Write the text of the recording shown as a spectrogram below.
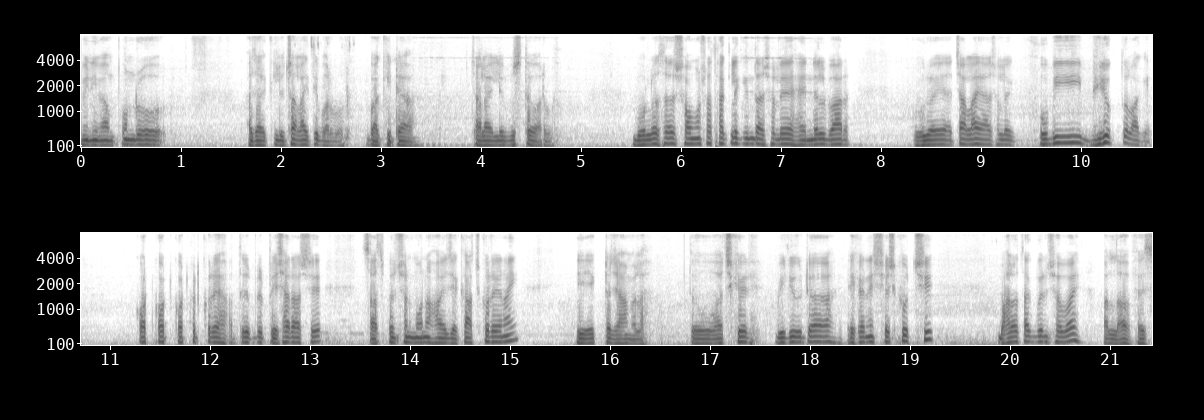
মিনিমাম পনেরো হাজার কিলো চালাইতে পারব, বাকিটা চালাইলে বুঝতে পারব। বলল, স্যার, সমস্যা থাকলে কিন্তু আসলে হ্যান্ডেল বার ঘুরে চালায়, আসলে খুবই বিরক্ত লাগে। কটকট কটকট করে হাতের উপরে প্রেশার আসে। সাসপেনশন মনে হয় যে কাজ করে নাই এই একটা ঝামেলা। তো আজকের ভিডিওটা এখানে শেষ করছি। ভালো থাকবেন সবাই, আল্লাহ হাফেজ।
